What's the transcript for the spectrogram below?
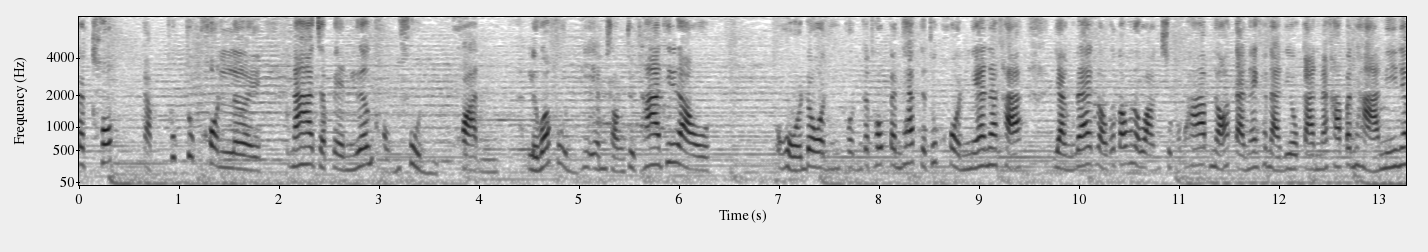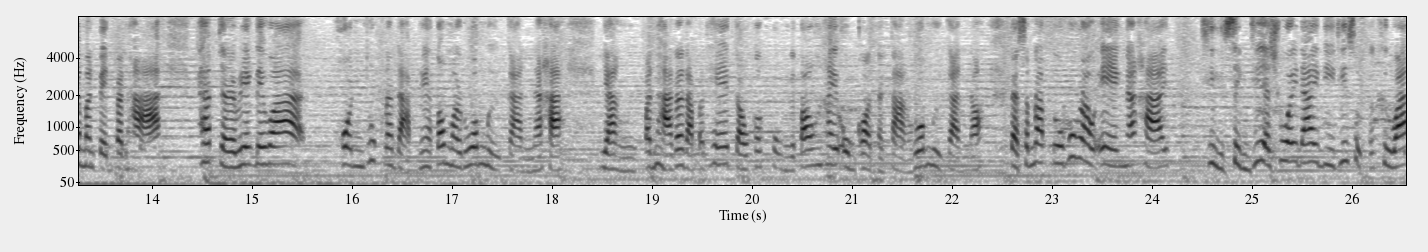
กระทบกับทุกๆคนเลย น่าจะเป็นเรื่องของฝุ่นควัน หรือว่าฝุ่น PM 2.5 ที่เราโอ้โหโดนผลกระทบกันแทบจะทุกคนเนี่ยนะคะ อย่างแรกเราก็ต้องระวังสุขภาพเนาะแต่ในขณะเดียวกันนะคะ ปัญหานี้เนี่ยมันเป็นปัญหาแทบจะเรียกได้ว่าคนทุกระดับเนี่ยต้องมาร่วมมือกันนะคะ อย่างปัญหาระดับประเทศเราก็คงจะต้องให้องค์กรต่างๆ ร่วมมือกันเนาะแต่สำหรับตัวพวกเราเองนะคะสิ่งสิ่งที่จะช่วยได้ดีที่สุดก็คือว่า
